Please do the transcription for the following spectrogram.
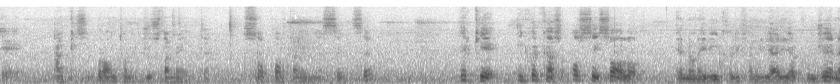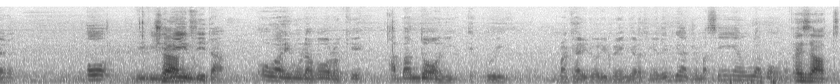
e anche se brontola giustamente sopporta le mie assenze perché in quel caso o sei solo e non hai vincoli familiari di alcun genere o vivi Certo. di vendita o hai un lavoro che abbandoni e poi magari lo riprendi alla fine del viaggio, ma se hai un lavoro Esatto.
